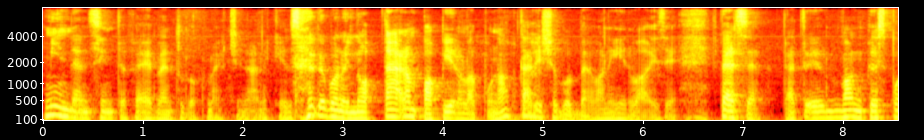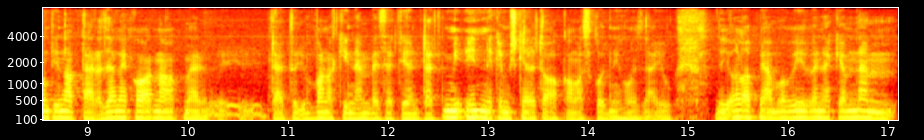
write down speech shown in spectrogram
minden szinte fejben tudok megcsinálni, képzeld. De van egy naptáram, papír alapú naptár, és abban be van írva. Azért. Persze, tehát van központi naptár a zenekarnak, mert tehát, hogy van, aki nem vezeti tehát én nekem is kellett alkalmazkodni hozzájuk. De alapjában véve nekem nem,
